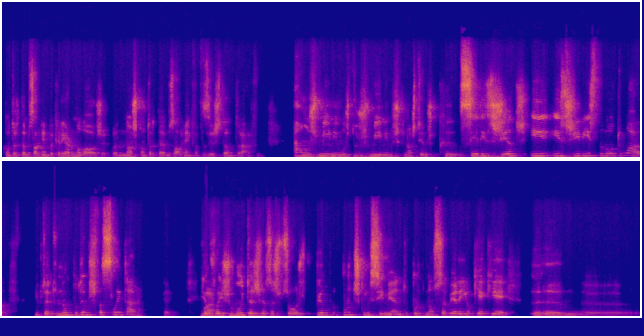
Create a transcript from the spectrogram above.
contratamos alguém para criar uma loja, quando nós contratamos alguém para fazer gestão de tráfego, há uns mínimos dos mínimos que nós temos que ser exigentes e exigir isso do outro lado. E, portanto, não podemos facilitar. Claro. eu vejo muitas vezes as pessoas, pelo, por desconhecimento, porque não saberem o que é que é. Uh, uh,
